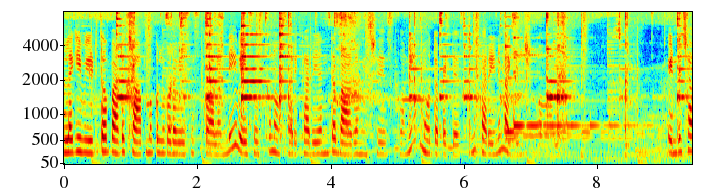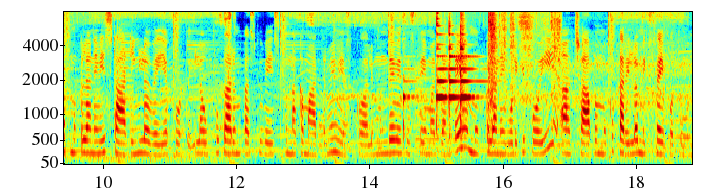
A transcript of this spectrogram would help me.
అలాగే వీటితో పాటు చాప ముక్కలు కూడా వేసేసుకోవాలండి. వేసేసుకొని ఒకసారి కర్రీ అంతా బాగా మిక్స్ చేసుకొని మూత పెట్టేసుకొని కర్రీని మగ్గించుకోవాలి. ఎండు చాప ముక్కలు అనేవి స్టార్టింగ్లో వేయకూడదు. ఇలా ఉప్పు కారం పసుపు వేసుకున్నాక మాత్రమే వేసుకోవాలి. ముందే వేసేస్తే ఏమవుతుందంటే ముక్కలు అనేవి ఉడికిపోయి ఆ చేప ముక్క కర్రీలో మిక్స్ అయిపోతుంది.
